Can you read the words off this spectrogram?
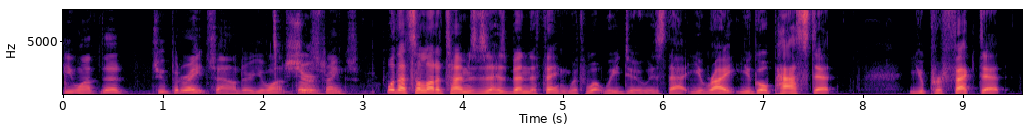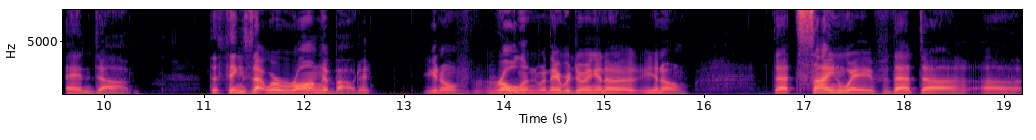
you want the Jupiter 8 sound or you want Sure. those strings. Well, that's a lot of times has been the thing with what we do is that you write, you go past it, you perfect it, and uh, the things that were wrong about it, you know, Roland when they were doing in a, you know, that sine wave that uh, uh,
